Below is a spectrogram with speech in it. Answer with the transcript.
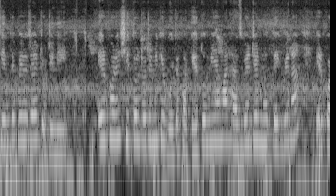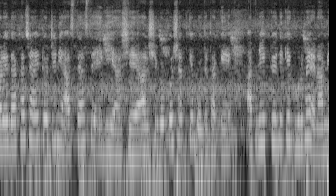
চিনতে পেরে যায় টটিনি। এরপরে শীতল টটিনিকে বলতে থাকে, তুমি আমার হাজব্যান্ডের মুখ দেখবে না? এরপরে দেখা যায় টটিনি আস্তে আস্তে এগিয়ে আসে আর শিবপ্রসাদকে বলতে থাকে, আপনি একটু এদিকে ঘুরবেন, আমি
